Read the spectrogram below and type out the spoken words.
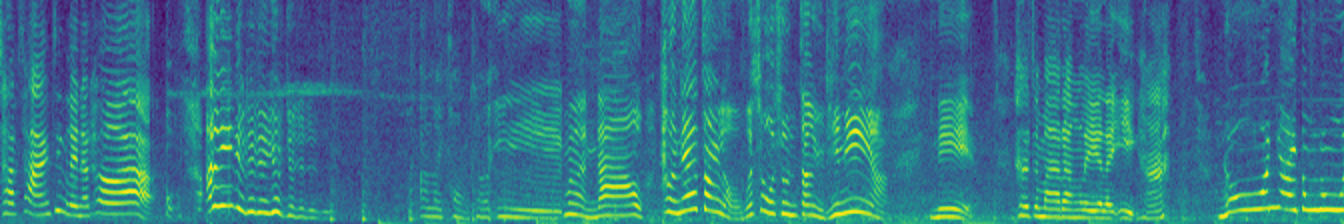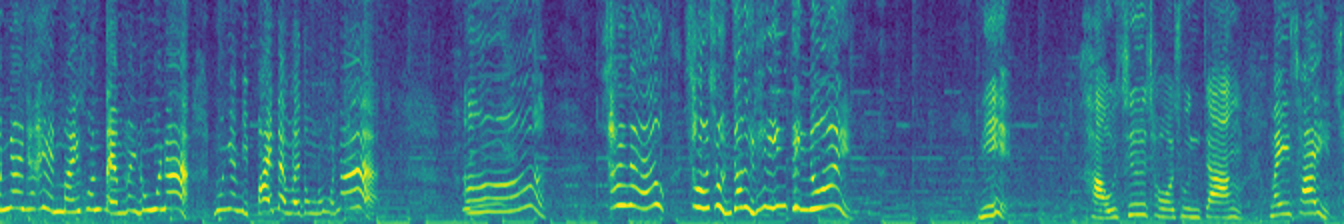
ชักช้าจริงๆเลยนะเธออะอันนี้เดี๋ยวเดี๋ยวหยุดหยุดหยุดหยุด อะไรของเธออีก เหมือนดาว เธอแน่ใจเหรอว่าโชชุนจังอยู่ที่นี่อะ นี่ เธอจะมารังเลอะไรอีกฮะ นู้นไงตรงนู้นไงเธอเห็นไหมคนเต็มเลยนู้นน่ะ นู้นไงมีป้ายเต็มเลยตรงนู้นน่ะเออใช่แล้วโชชุนจังอยู่ที่นี่จริงๆด้วย นี่ เขาชื่อโชชุนจัง ไม่ใช่โช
